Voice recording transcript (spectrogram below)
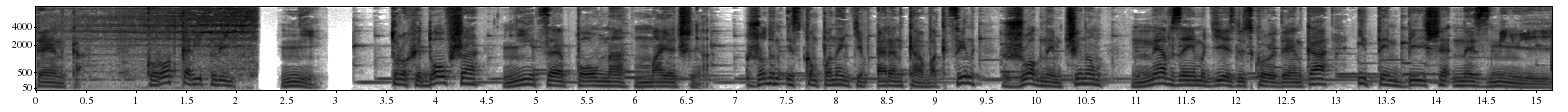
ДНК? Коротка відповідь ні. Трохи довша ні, це повна маячня. Жоден із компонентів РНК вакцин жодним чином не взаємодіє з людською ДНК і тим більше не змінює її.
